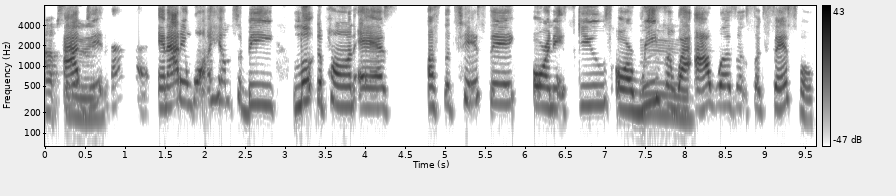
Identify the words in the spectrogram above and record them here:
Absolutely. i did not and i didn't want him to be looked upon as a statistic or an excuse or a reason mm. why I wasn't successful.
